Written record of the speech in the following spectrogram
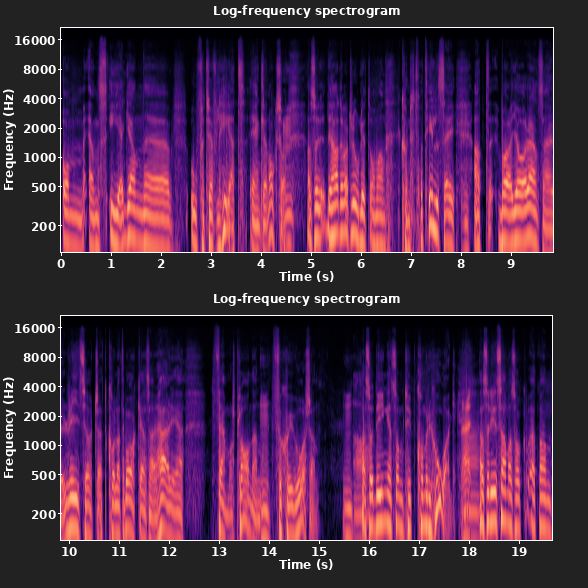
Om ens egen eh, oförträfflighet egentligen också. Mm. Alltså, det hade varit roligt om man kunde ta till sig Mm. att bara göra en så här research, att kolla tillbaka så här, här är femårsplanen Mm. för sju år sedan. Mm. Alltså det är ingen som typ kommer ihåg. Nej. Alltså det är samma sak att man,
